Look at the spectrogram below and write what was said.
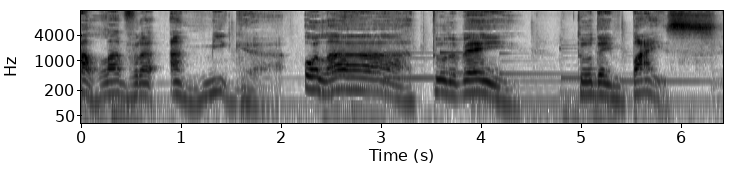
Palavra amiga. Olá, tudo bem? Tudo em paz?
